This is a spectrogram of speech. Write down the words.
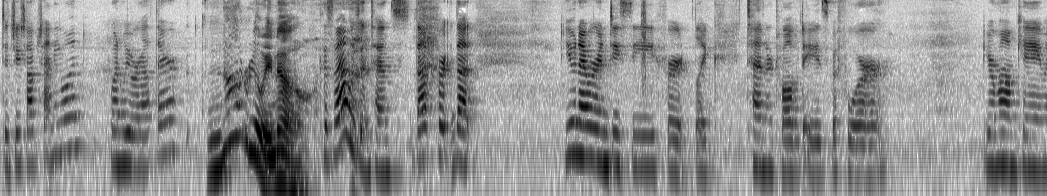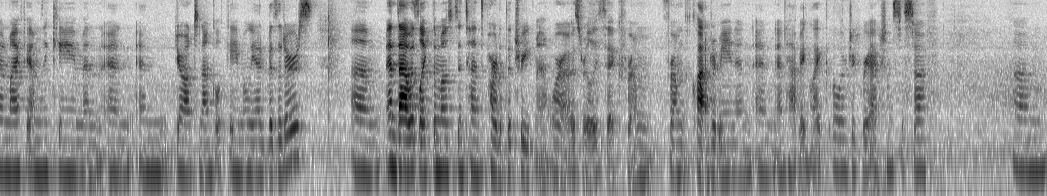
did you talk to anyone when we were out there? Not really, no. Cuz that was intense. That for that you and I were in DC for like 10 or 12 days before your mom came and my family came and, and, and your aunt and uncle came and we had visitors. Um, and that was like the most intense part of the treatment where I was really sick from, from the cladribine and, and, and having like allergic reactions to stuff. Um,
